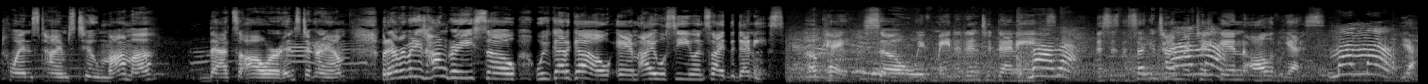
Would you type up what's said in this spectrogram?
Twins times two mama that's our Instagram. But everybody's hungry, so we've got to go, and I will see you inside the Denny's. Okay, so we've made it into Denny's. Mama. This is the second time Mama. I've taken all of, yes, Mama. yeah.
